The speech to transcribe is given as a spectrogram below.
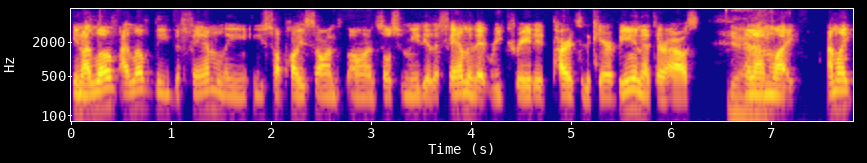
You know, I love I love the the family you saw probably saw on, on social media the family that recreated Pirates of the Caribbean at their house, Yeah. and I'm like I'm like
